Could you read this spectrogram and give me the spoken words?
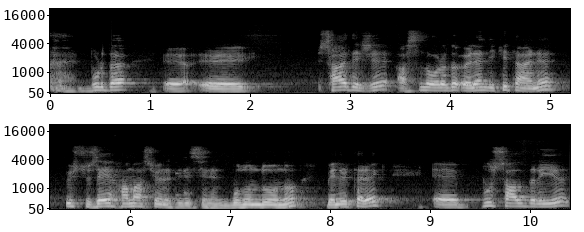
burada sadece aslında orada ölen iki tane üst düzey Hamas yöneticisinin bulunduğunu belirterek bu saldırıyı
